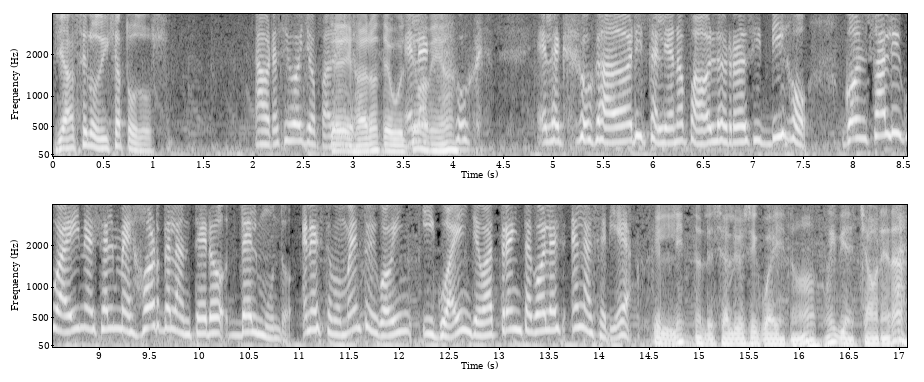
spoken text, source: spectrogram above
Ya se lo dije a todos. Ahora sí voy yo, padre. dejaron de última, el, el exjugador italiano Paolo Rossi dijo, Gonzalo Higuaín es el mejor delantero del mundo. En este momento Higuaín, Higuaín lleva 30 goles en la Serie A. Qué lindo le salió ese güey, ¿no? Muy bien, chao, nena.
